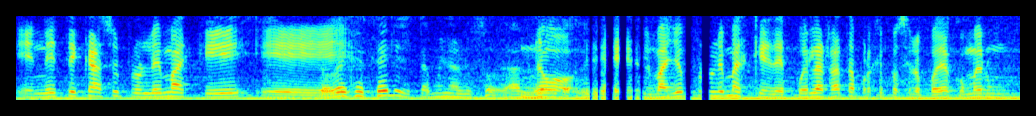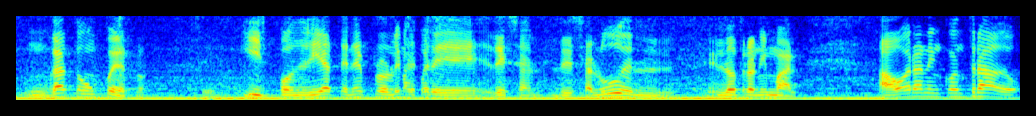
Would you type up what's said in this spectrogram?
en este caso el problema es que... eh, Lo deja estéril también a los... a los- no, el mayor problema es que después la rata, por ejemplo, se lo podía comer un, un gato o un perro Sí. y podría tener problemas de, de sal- de salud el, el otro animal. Ahora han encontrado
